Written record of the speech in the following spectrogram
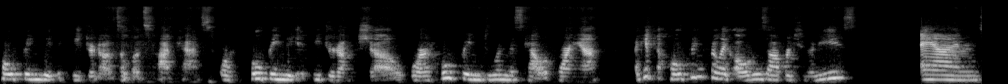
hoping to get featured on someone's podcast or hoping to get featured on the show or hoping to win Miss California. I kept hoping for like all these opportunities and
